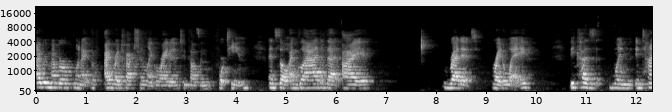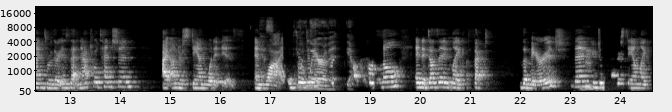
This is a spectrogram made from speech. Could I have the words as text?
I remember when I I read Traction like right in 2014, and so I'm glad that I read it right away because when in times where there is that natural tension, I understand what it is and Yes. why. And so You're aware of it. Yeah. personal and it doesn't like affect the marriage then Mhm. you just understand like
